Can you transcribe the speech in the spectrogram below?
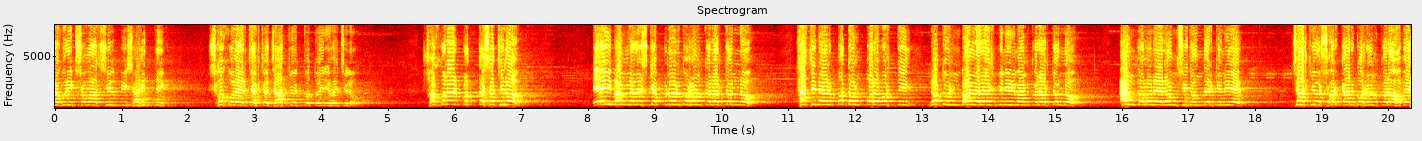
নাগরিক, সমাজ, শিল্পী, সাহিত্যিক, সকলের যে একটা জাতীয় ঐক্য তৈরি হয়েছিল সকলের প্রত্যাশা ছিল এই বাংলাদেশকে পুনর্গঠন করার জন্য হাসিনার পতন পরবর্তী নতুন বাংলাদেশ বিনির্মাণ করার জন্য আন্দোলনের অংশীজনদেরকে নিয়ে জাতীয় সরকার গঠন করা হবে,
